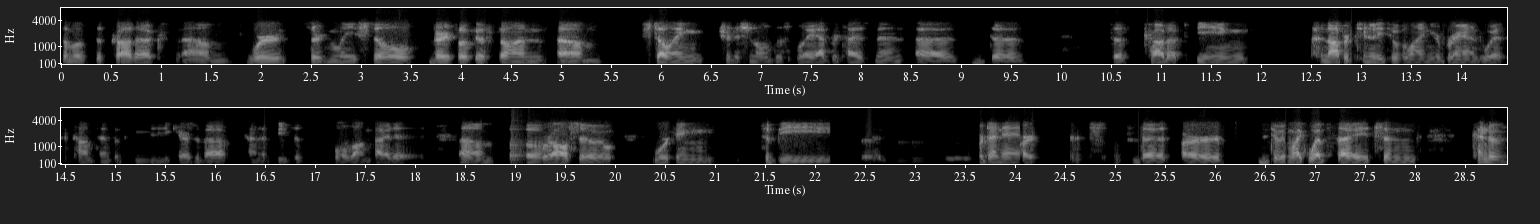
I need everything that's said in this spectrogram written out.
some of the products. Um, we're certainly still very focused on um, selling traditional display advertisement. Uh, the the product being an opportunity to align your brand with content that the community cares about, kind of be visible alongside it. Um, but we're also working to be more dynamic partners that are doing like websites and kind of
